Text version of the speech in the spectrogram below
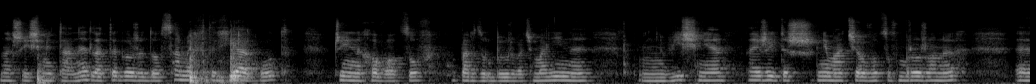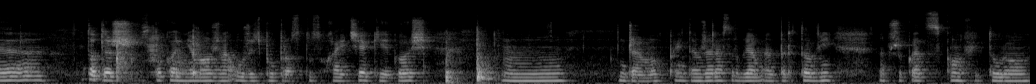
naszej śmietany, dlatego że do samych tych jagód czy innych owoców bardzo lubię używać maliny, mm, wiśnie, a jeżeli też nie macie owoców mrożonych, e, to też spokojnie można użyć po prostu, słuchajcie, jakiegoś mm, dżemu. Pamiętam, że raz robiłam Albertowi na przykład z konfiturą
